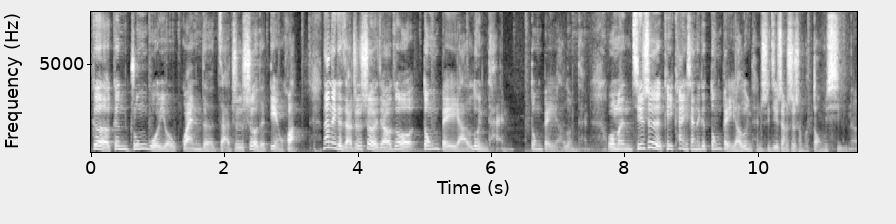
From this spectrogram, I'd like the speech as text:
个跟中国有关的杂志社的电话。那那个杂志社叫做东北亚论坛。东北亚论坛，我们其实可以看一下那个东北亚论坛实际上是什么东西呢？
